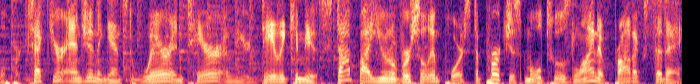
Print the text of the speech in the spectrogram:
will protect your engine against wear and tear of your daily commute. Stop by Universal Imports to purchase Motul line of products today.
